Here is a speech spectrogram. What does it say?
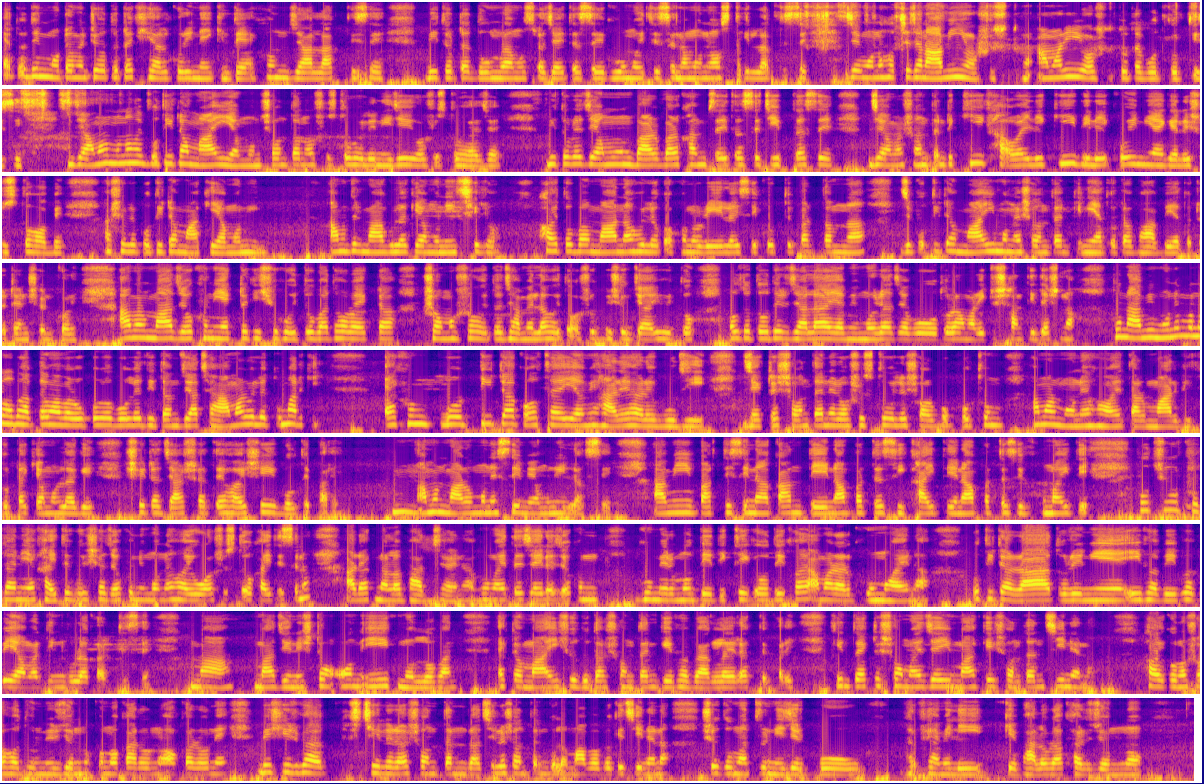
এতদিন মোটামুটি অতটা খেয়াল করি নাই, কিন্তু এখন যা লাগতেছে, ভিতরটা দুমড়া মুচড়া যাইতেছে, ঘুম হইতেছে না, মনে অস্থির লাগতেছে যে মনে হচ্ছে যেন আমিই অসুস্থ, আমারই অসুস্থতা বোধ করতেছি। যে আমার মনে হয় প্রতিটা মাই এমন, সন্তান অসুস্থ হলে নিজেই অসুস্থ হয়ে যায়। ভিতরে যেমন বারবার খামচাইতেছে, চিপতেছে যে আমার সন্তানটা কি খাওয়াইলে কি দিলে কই নিয়ে গেলে সুস্থ হবে? আসলে প্রতিটা মা কি এমনই? আমাদের মাগুলো কি এমনই ছিল। হয়তো বা মা না হলে কখনো রিয়েলাইজই করতে পারতাম না যে প্রতিটা মাই মনে সন্তানকে নিয়ে এতটা ভাবে, এতটা টেনশন করে। আমার মা যখনই একটা কিছু হইতো বা ধরো একটা সমস্যা হইতো ঝামেলা হইতো অসুখ বিসুখ যাই হইতো বলতো তোদের জ্বালায়, আমি মরা যাব, তোরা আমার একটু শান্তি দেস না। তখন আমি মনে মনেও ভাবতাম, আবার উপরেও বলে দিতাম যে আচ্ছা আমার হলে তোমার কি? এখন প্রতিটা কথাই আমি হাড়ে হাড়ে বুঝি যে, একটা সন্তানের অসুস্থ হলে সর্বপ্রথম আমার মনে হয় তার মার ভিতরটা কেমন লাগে, সেটা যার সাথে হয়, সেই বলতে পারে। আমার মারও মনে সেম এমনই লাগছে। আমি পারতেছি না কানতে, না পারতেছি খাইতে, না পারতেছি ঘুমাইতে। প্রচুর ক্ষুদা নিয়ে খাইতে বসে যখনই মনে হয় ও অসুস্থ খাইতেছে না, আর এক নালা ভাত যায় না। ঘুমাইতে চাইলে যখন ঘুমের মধ্যে এদিক থেকে ওদিক হয়, আমার আর ঘুম হয় না। প্রতিটা রাত ওরে নিয়ে এইভাবে এইভাবেই আমার দিনগুলো কাটতেছে। মা মা জিনিসটা অনেক মূল্যবান। একটা মাই শুধু তার সন্তানকে এভাবে আগলায় রাখতে পারে, কিন্তু একটা সময় যে এই মাকে সন্তান চিনে না। হয় কোনো সহধর্মীর জন্য, কোনো কারণে, অকারণে। বেশিরভাগ ছেলেরা সন্তানরা, ছেলে সন্তানগুলো মা বাবাকে চিনে না। শুধুমাত্র নিজের বউ ফ্যামিলিকে ভালো রাখার জন্য।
